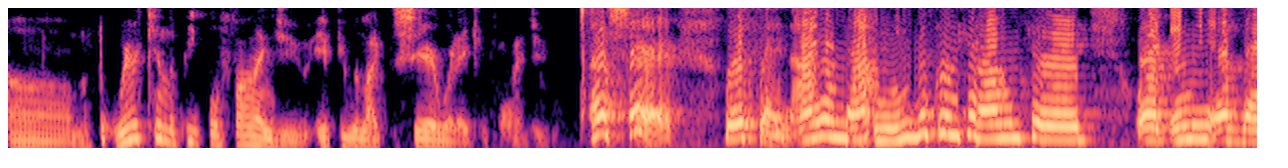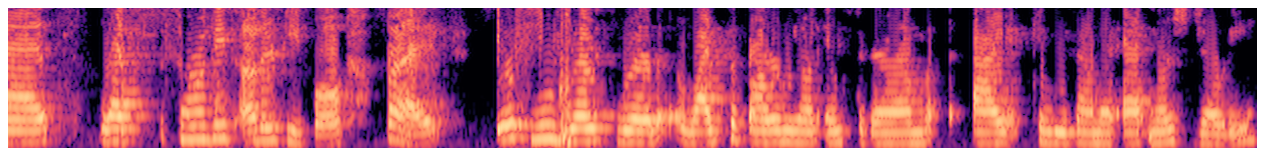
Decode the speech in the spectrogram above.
Um, where can the people find you if you would like to share where they can find you? Oh, sure. Listen, I am not musically talented or any of that like some of these other people, but if you just would like to follow me on Instagram, I can be found at, at Nurse Jody.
